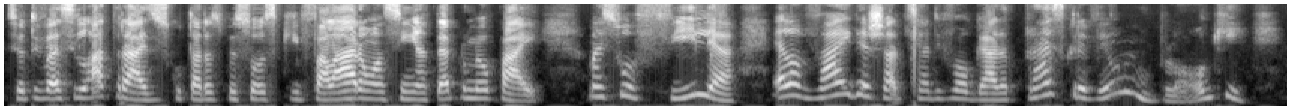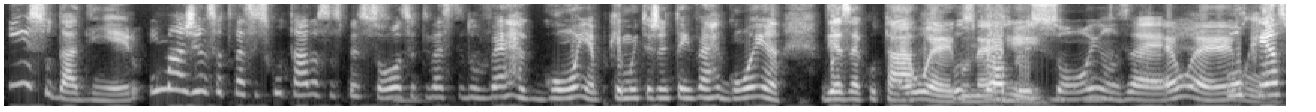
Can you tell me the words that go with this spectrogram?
se eu tivesse lá atrás escutado as pessoas que falaram assim até pro meu pai, mas sua filha, ela vai deixar de ser advogada para escrever um blog? Isso dá dinheiro. Imagina se eu tivesse escutado essas pessoas, se eu tivesse tido vergonha, porque muita gente tem vergonha de executar É o ego, os né, próprios Rê? sonhos, é. É o ego. Porque as,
